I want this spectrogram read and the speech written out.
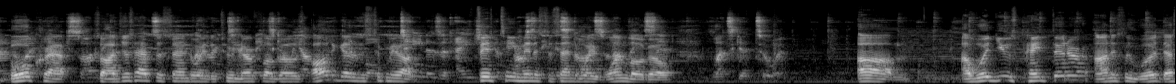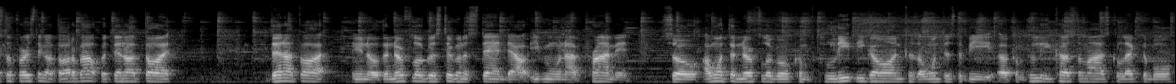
and bull crap. So I just have to sand away the two Nerf logos. Altogether, this took me about Tina's an agent 15 minutes to sand away one logo. Let's get to it. Um, I would use paint thinner. Honestly, would. That's the first thing I thought about. But then I thought, then I thought, you know, the Nerf logo is still gonna stand out even when I prime it. So I want the Nerf logo completely gone because I want this to be a completely customized collectible.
